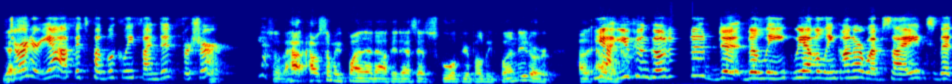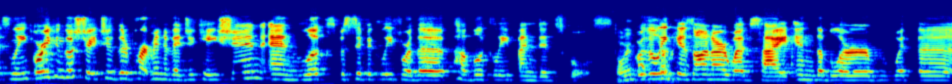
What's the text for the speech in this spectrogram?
Yes. Charter, yeah, if it's publicly funded, for sure. Yeah. So how, how somebody find that out? That that's at school if you're public funded or yeah, you can go to the, the, link. We have a link on our website that's linked, or you can go straight to the Department of Education and look specifically for the publicly funded schools. Okay. Or the link is on our website in the blurb with the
